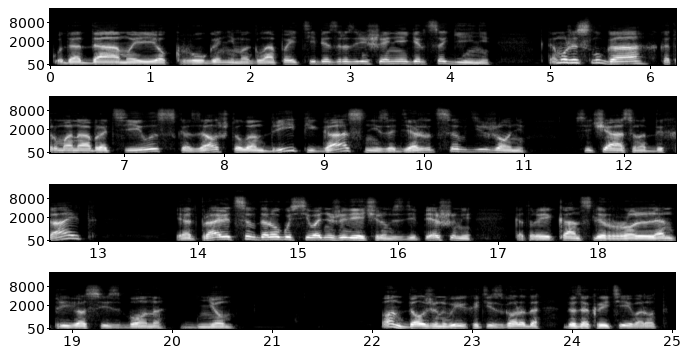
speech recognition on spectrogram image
куда дама ее круга не могла пойти без разрешения герцогини. К тому же слуга, к которому она обратилась, сказал, что Ландри Пегас не задержится в Дижоне — Сейчас он отдыхает и отправится в дорогу сегодня же вечером с депешами, которые канцлер Роллен привез из Бона днем. Он должен выехать из города до закрытия ворот.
